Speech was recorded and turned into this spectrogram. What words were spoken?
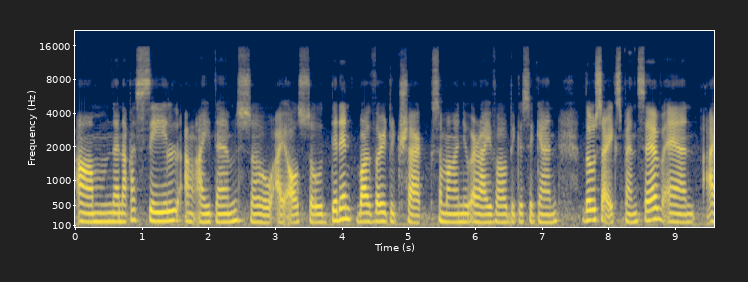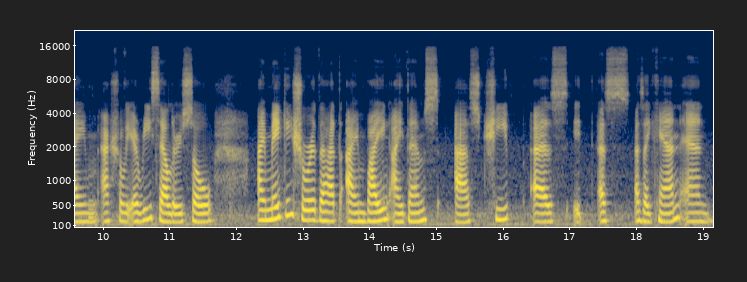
um, na naka-sale ang items. So, I also didn't bother to check sa mga new arrival because again, those are expensive and I'm actually a reseller. So, I'm making sure that I'm buying items as cheap as it as as I can and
